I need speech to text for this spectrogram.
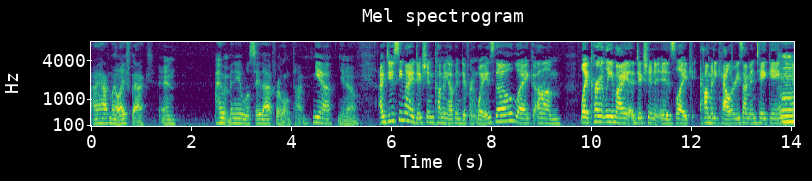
I have my life back, and I haven't been able to say that for a long time. Yeah. You know, I do see my addiction coming up in different ways though. Like um like currently my addiction is like how many calories I'm intaking and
